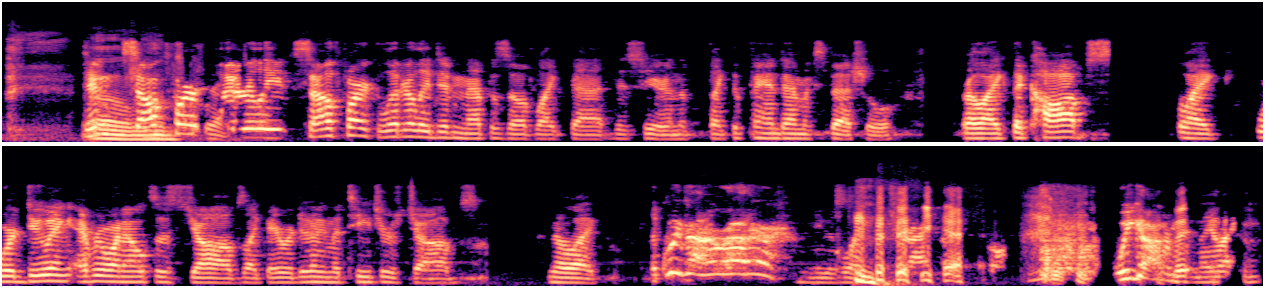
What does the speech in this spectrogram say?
Didn't Oh, South. Park Right. literally South Park literally did an episode like that this year in the like the pandemic special. Where like the cops like were doing everyone else's jobs, like they were doing the teachers' jobs. And they're like, like we got a runner and he was like yeah, We got him and they like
